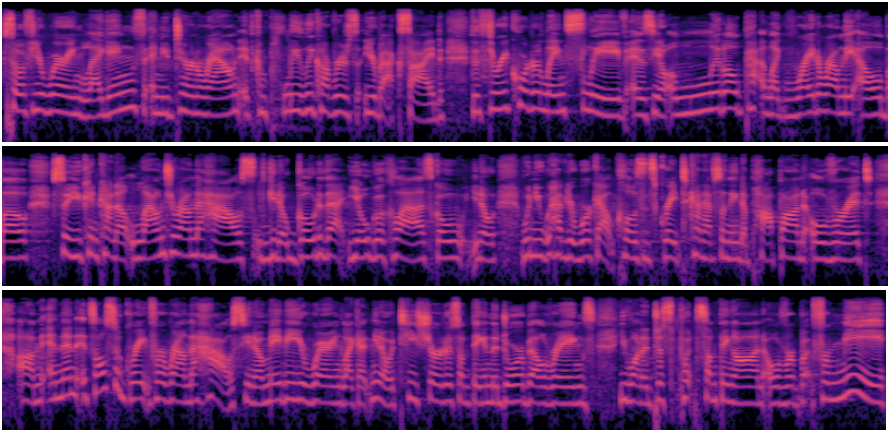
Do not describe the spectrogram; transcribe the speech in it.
So if you're wearing leggings and you turn around, it completely covers your backside. The three quarter length sleeve is, you know, a little, like right around the elbow. So you can kind of lounge around the house, you know, go to that yoga class, go, you know, when you have your workout clothes, it's great to kind of have something to pop on over it. Um, and then it's also great for around the house. You know, maybe you're wearing like a, you know, a t-shirt or something and the doorbell rings. You want to just put put something on over. But for me,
